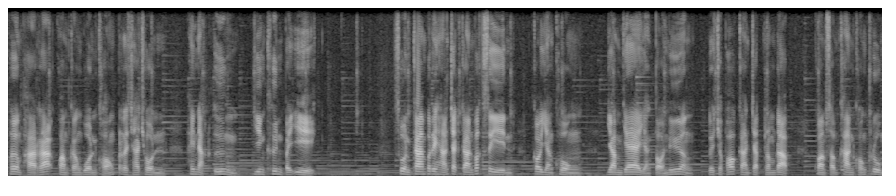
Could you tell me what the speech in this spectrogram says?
เพิ่มภาระความกังวลของประชาชนให้หนักอึ้งยิ่งขึ้นไปอีก ส่วนการบริหารจัดการวัคซีนก็ยังคงย่ำแย่อย่างต่อเนื่อง โดยเฉพาะการจัดลำดับความสำคัญของกลุ่ม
